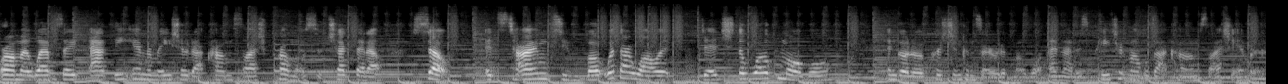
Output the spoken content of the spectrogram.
or on my website at theambermayshow.com slash promo. So check that out. So it's time to vote with our wallet, ditch the woke mobile, and go to a Christian conservative mobile. And that is patriotmobile.com slash amber.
